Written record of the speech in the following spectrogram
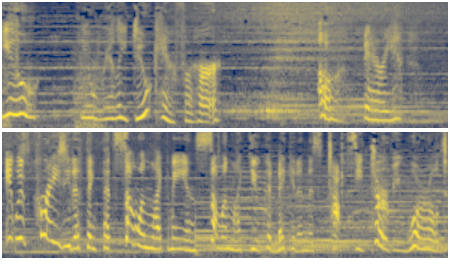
You... you really do care for her. Oh, Barry. It was crazy to think that someone like me and someone like you could make it in this topsy-turvy world.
